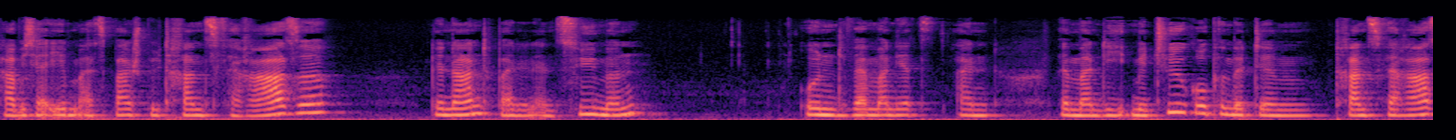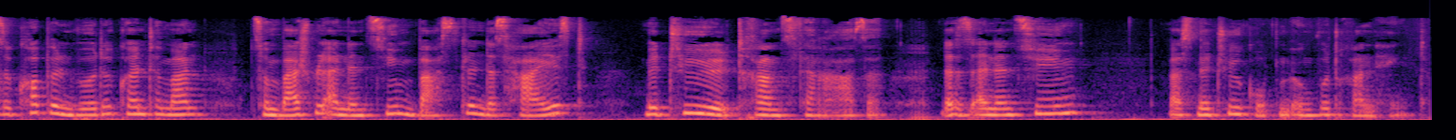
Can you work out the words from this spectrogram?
habe ich ja eben als Beispiel Transferase genannt bei den Enzymen. Und wenn man jetzt ein, wenn man die Methylgruppe mit dem Transferase koppeln würde, könnte man zum Beispiel ein Enzym basteln, das heißt Methyltransferase. Das ist ein Enzym, was Methylgruppen irgendwo dranhängt.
